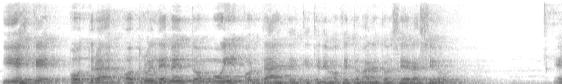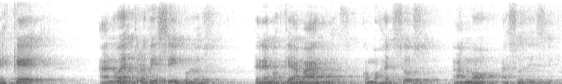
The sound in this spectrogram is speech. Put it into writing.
Y es que otra, otro elemento muy importante que tenemos que tomar en consideración es que a nuestros discípulos tenemos que amarlos como Jesús amó a sus discípulos.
